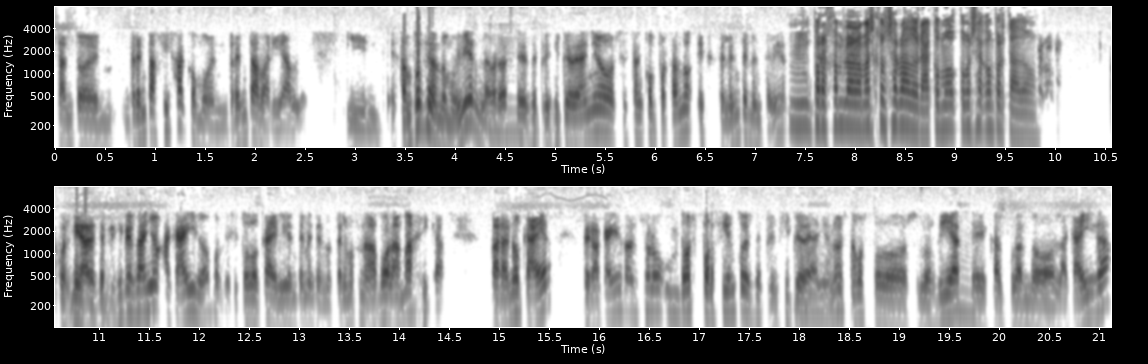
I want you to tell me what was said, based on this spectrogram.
tanto en renta fija como en renta variable y están funcionando muy bien. La verdad es que desde el principio de año se están comportando excelentemente bien. Mm, por ejemplo, la más conservadora, ¿cómo, cómo se ha comportado? Pues mira, desde principios de año ha caído, porque si todo cae, evidentemente no tenemos una bola mágica para no caer, pero ha caído tan solo un 2% desde el principio de año, ¿no? Estamos todos los días eh, calculando la caída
